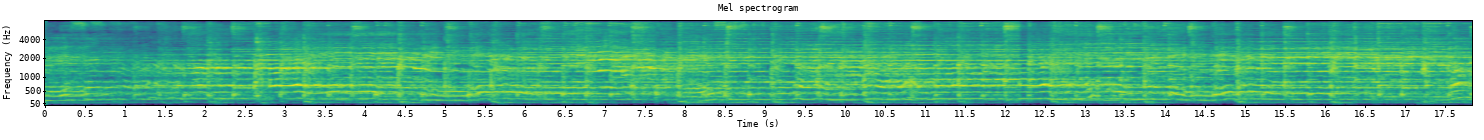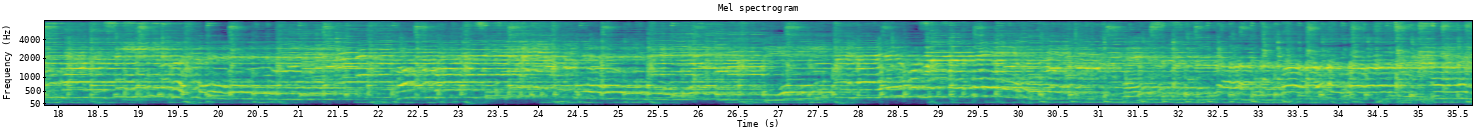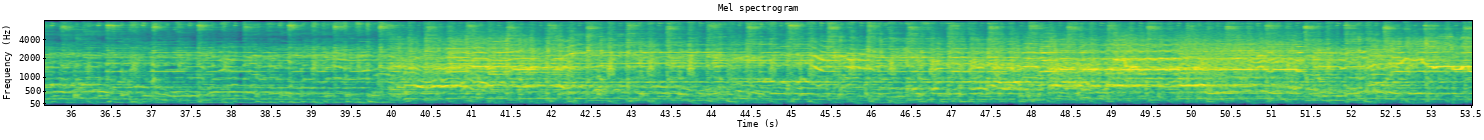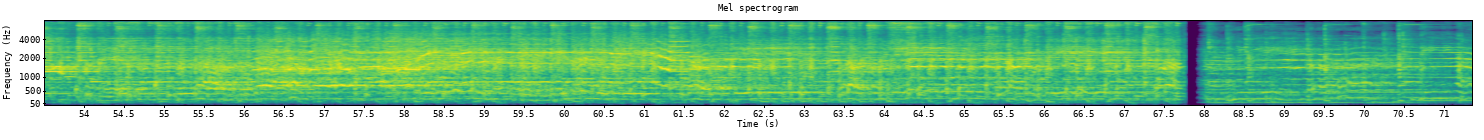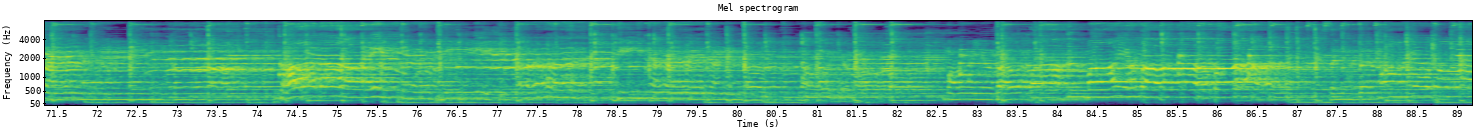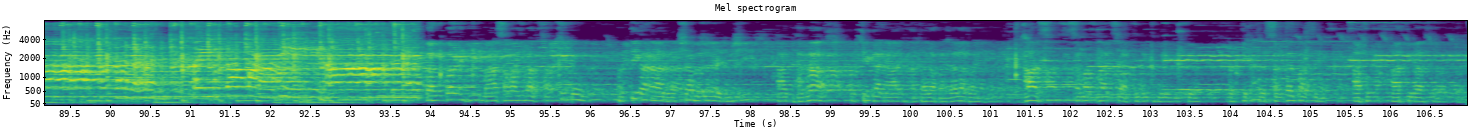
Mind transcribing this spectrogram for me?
Yes. रक्षाबंधना दिवशी हा धागा प्रत्येकानं आज हाताला बांधायला पाहिजे. हा समर्थाच्या पुढे प्रत्येकाचा संकल्प असेल आपण आतुरा सुरुवात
